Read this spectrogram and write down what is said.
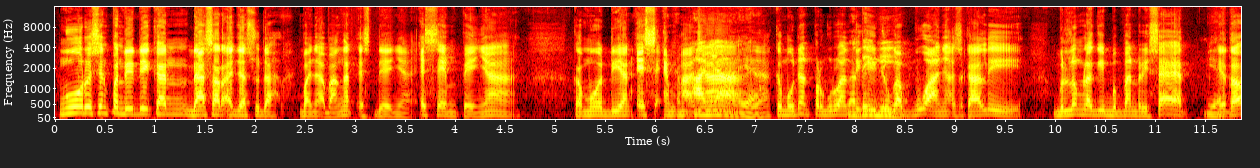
ngurusin pendidikan dasar aja sudah banyak banget SD-nya, SMP-nya, kemudian SMA-nya, SMA-nya, ya. ya. Kemudian perguruan Perguruan tinggi, tinggi. juga banyak sekali. Belum lagi beban riset, Ya. gitu.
